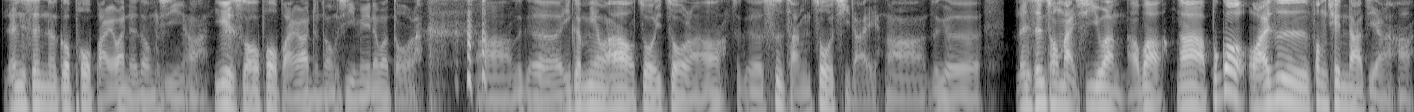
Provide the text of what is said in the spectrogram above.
人生能够破百万的东西啊，月收破百万的东西没那么多了 啊。这个一个庙好好做一做了啊，这个市场做起来啊，这个人生充满希望，好不好啊？不过我还是奉劝大家了哈，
